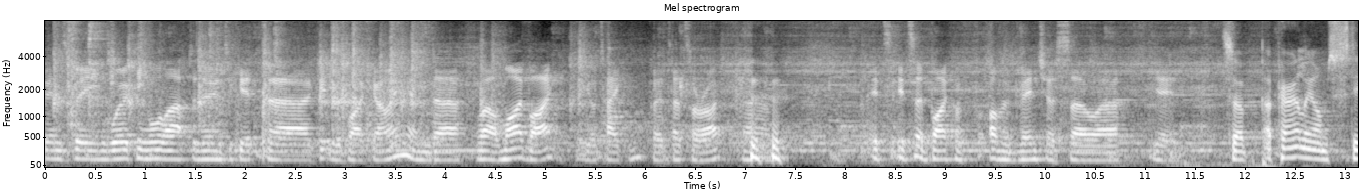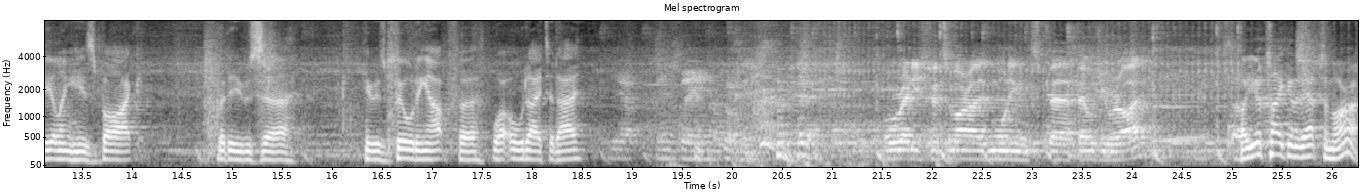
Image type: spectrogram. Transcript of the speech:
Ben's been working all afternoon to get uh, get your bike going, and uh, well, my bike that you're taking, but that's all right. Um, it's it's a bike of, of adventure, so uh, yeah. So apparently I'm stealing his bike, but he was uh, he was building up for what all day today. Yeah, Ben's been. All ready for tomorrow's morning's uh, Belgian ride. Oh, you're taking it out tomorrow.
